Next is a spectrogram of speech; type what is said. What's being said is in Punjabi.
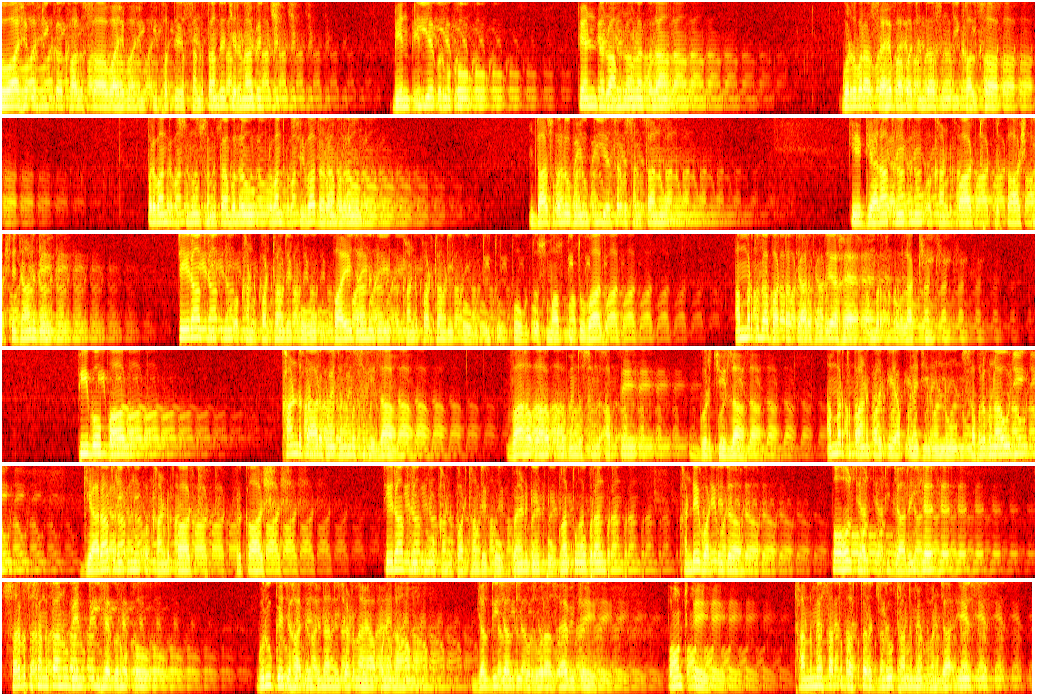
ਵਾਹਿਗੁਰੂ ਜੀ ਕਾ ਖਾਲਸਾ, ਵਾਹਿਗੁਰੂ ਜੀ ਕੀ ਫਤਿਹ। ਸੰਗਤਾਂ ਦੇ ਚਰਨਾਂ ਵਿੱਚ ਬੇਨਤੀ ਹੈ ਗੁਰਮੁਖੋ, ਪਿੰਡ ਰਾਮੋਣਾ ਕਲਾਂ, ਗੁਰਦੁਆਰਾ ਸਾਹਿਬ ਬਾਬਾ ਚੰਦਾ ਸਿੰਘ ਜੀ ਖਾਲਸਾ, ਪ੍ਰਬੰਧਕ ਸਮੂਹ ਸੰਗਤਾਂ ਵੱਲੋਂ, ਪ੍ਰਬੰਧਕ ਸੇਵਾਦਾਰਾਂ ਵੱਲੋਂ ਦਾਸ ਵੱਲੋਂ ਬੇਨਤੀ ਹੈ ਸਰਬ ਸੰਗਤਾਂ ਨੂੰ ਕਿ 11 ਤਰੀਕ ਨੂੰ ਅਖੰਡ ਪਾਠ ਪ੍ਰਕਾਸ਼ ਕੀਤੇ ਜਾਣਗੇ। 13 ਤਰੀਕ ਨੂੰ ਅਖੰਡ ਪਾਠਾਂ ਦੇ ਭੋਗ ਪਾਏ ਜਾਣਗੇ। ਅਖੰਡ ਪਾਠਾਂ ਦੀ ਭੋਗਤੀ ਤੋਂ ਭੋਗ ਤੋਂ ਸਮਾਪਤੀ ਤੋਂ ਬਾਅਦ ਅੰਮ੍ਰਿਤ ਦਾ ਬਾਟਾ ਤਿਆਰ ਹੋ ਰਿਹਾ ਹੈ। ਅੰਮ੍ਰਿਤ ਅਵਲਾਖੀ। ਪੀਵੋ ਪਾਲ। ਖੰਡਦਾਰ ਹੋਏ ਜਨਮ ਸਹੇਲਾ। ਵਾਹ ਵਾਹ ਗੋਬਿੰਦ ਸਿੰਘ ਆਪੇ ਗੁਰਚੇਲਾ। ਅੰਮ੍ਰਿਤ ਪਾਨ ਕਰਕੇ ਆਪਣੇ ਜੀਵਨ ਨੂੰ ਸਫਲ ਬਣਾਓ ਜੀ। 11 ਤਰੀਕ ਨੂੰ ਅਖੰਡ ਪਾਠ ਪ੍ਰਕਾਸ਼। 13 ਤਰੀਕ ਨੂੰ ਅਖੰਡ ਪਾਠਾਂ ਦੇ ਭੋਗ ਪੈਣਗੇ ਭੋਗਾਂ ਤੋਂ ਉਪਰੰਤ। ਖੰਡੇ ਵਾਟੇ ਦਾ ਪਹੁਲ ਤਿਆਰ ਕੀਤੀ ਜਾ ਰਹੀ ਹੈ। ਸਰਬਤ ਸੰਗਤਾਂ ਨੂੰ ਬੇਨਤੀ ਹੈ ਗੁਰਮਖੋ, ਗੁਰੂ ਕੇ ਜਹਾਜ਼ੇ ਜਿਨ੍ਹਾਂ ਨੇ ਚੜਨਾ ਹੈ ਆਪਣੇ ਨਾਮ ਜਲਦੀ ਜਲਦੀ ਗੁਰਦੁਆਰਾ ਸਾਹਿਬ ਵਿਖੇ ਪਹੁੰਚ ਕੇ 987709809852 ਇਸ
